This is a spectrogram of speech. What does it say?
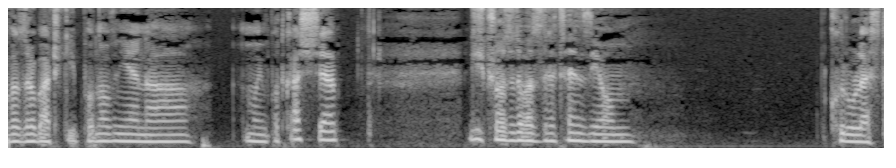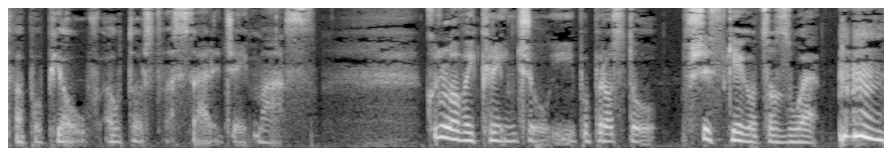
Was, robaczki, ponownie na moim podcaście. Dziś przychodzę do Was z recenzją Królestwa Popiołów autorstwa Sary J. Maas. Królowej cringe'u i po prostu wszystkiego, co złe.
